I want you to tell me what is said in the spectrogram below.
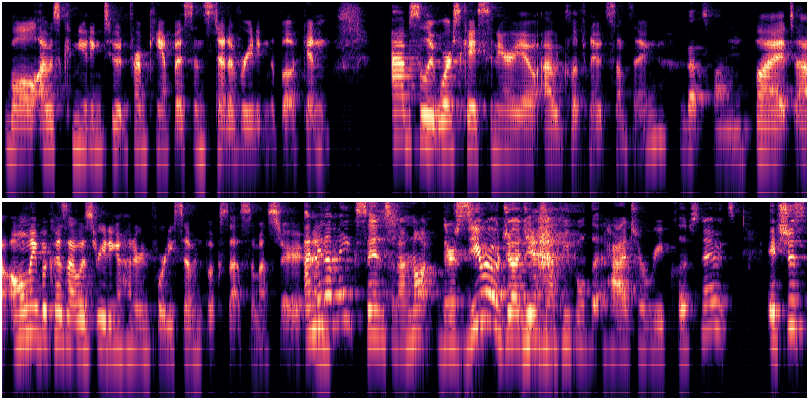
while I was commuting to and from campus instead of reading the book. And absolute worst case scenario, I would cliff note something. That's funny. But uh, only because I was reading 147 books that semester. I mean, that makes sense. And I'm not, there's zero judgment Yeah. on people that had to read Cliff's Notes. It's just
